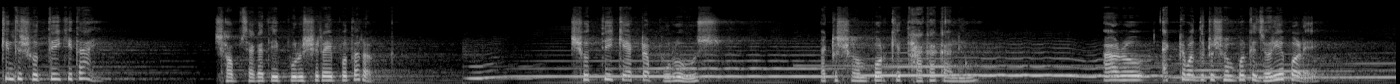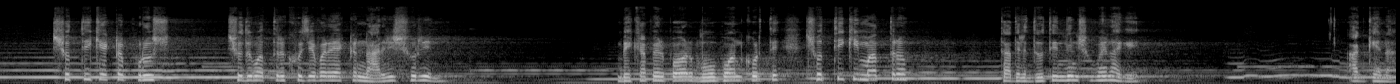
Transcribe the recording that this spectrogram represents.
কিন্তু সত্যিই কি তাই? সব জায়গাতেই পুরুষেরাই প্রতারক। সত্যিই কি একটা পুরুষ একটা সম্পর্কে থাকাকালীন আরও একটা বা দুটো সম্পর্কে জড়িয়ে পড়ে? সত্যি কি একটা পুরুষ শুধুমাত্র খুঁজে বেড়ায় একটা নারীর শরীর। বেকআপের পর মুভ অন করতে সত্যি কি মাত্র তাদের দু তিন দিন সময় লাগে? আজ্ঞে না।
